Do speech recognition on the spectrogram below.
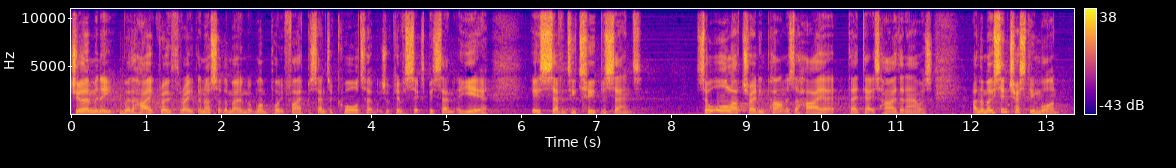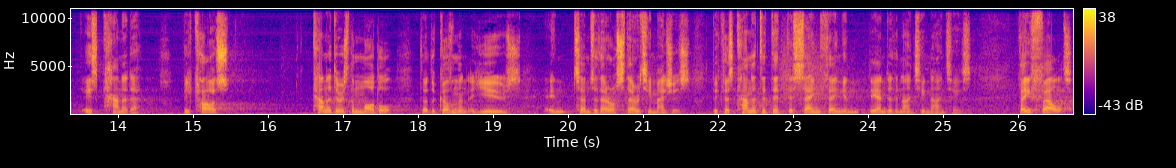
Germany, with a higher growth rate than us at the moment, 1.5% a quarter, which will give us 6% a year, is 72%. So all our trading partners are higher, their debt is higher than ours. And the most interesting one is Canada, because Canada is the model that the government used in terms of their austerity measures because Canada did the same thing in the end of the 1990s. They felt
